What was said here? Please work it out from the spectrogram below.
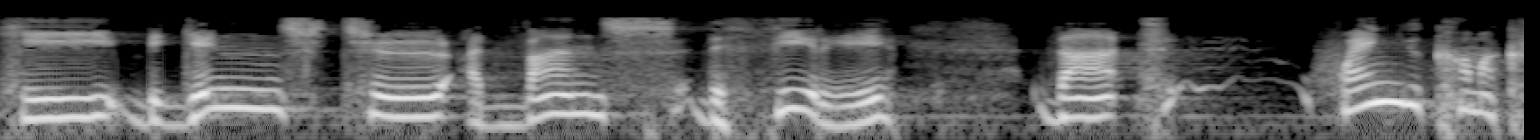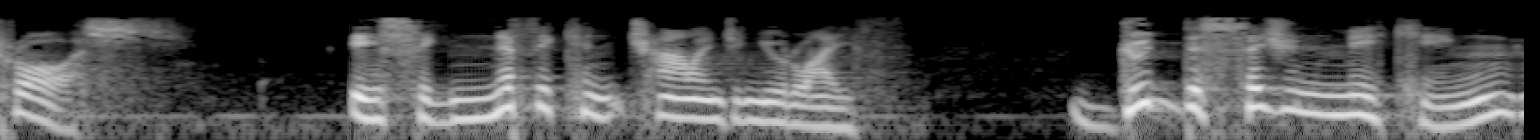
he begins to advance the theory that when you come across a significant challenge in your life, good decision making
